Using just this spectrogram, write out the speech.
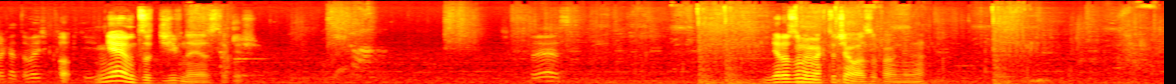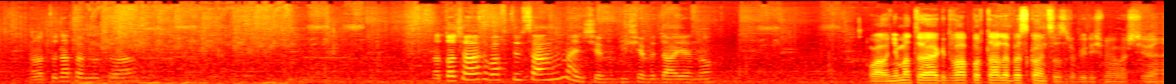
Czekaj, to weź O, nie wiem, co dziwne jest jakieś. Jest. Nie rozumiem jak to działa zupełnie, nie? No tu na pewno trzeba. No to trzeba chyba w tym samym momencie, mi się wydaje, no. Wow, nie ma to jak dwa portale bez końca zrobiliśmy właściwie.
